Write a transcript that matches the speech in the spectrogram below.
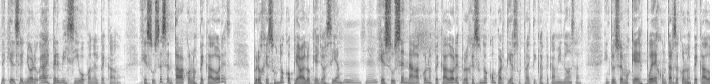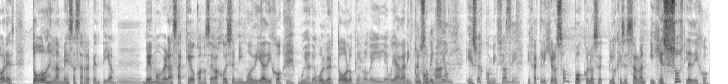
de que el Señor ah, es permisivo con el pecado. Jesús se sentaba con los pecadores, pero Jesús no copiaba lo que ellos hacían. Jesús cenaba con los pecadores, pero Jesús no compartía sus prácticas pecaminosas. Incluso vemos que después de juntarse con los pecadores, todos en la mesa se arrepentían. Mm. Vemos, ¿verdad? Saqueo cuando se bajó ese mismo día dijo, voy a devolver todo lo que robé y le voy a dar incluso más. Eso es convicción. Fíjate, le dijeron, son pocos los, los que se salvan y Jesús le dijo,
